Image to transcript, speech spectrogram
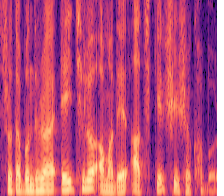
শ্রোতা বন্ধুরা, এই ছিল আমাদের আজকের শীর্ষ খবর।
